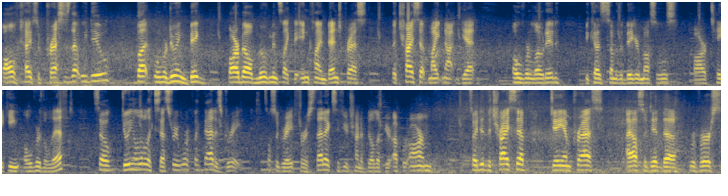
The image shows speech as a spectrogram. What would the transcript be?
all types of presses that we do. But when we're doing big barbell movements like the incline bench press, the tricep might not get overloaded because some of the bigger muscles are taking over the lift. So doing a little accessory work like that is great. It's also great for aesthetics if you're trying to build up your upper arm. So I did the tricep JM press. I also did the reverse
